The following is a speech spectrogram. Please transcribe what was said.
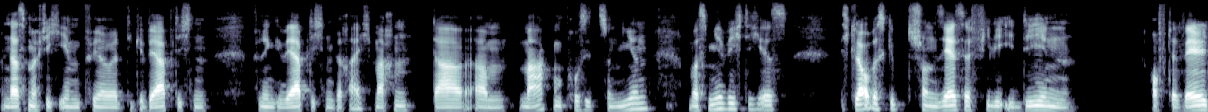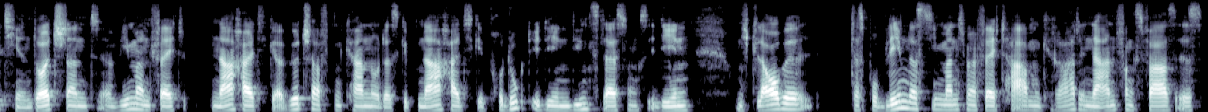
Und das möchte ich eben für die gewerblichen, für den gewerblichen Bereich machen, da ähm, Marken positionieren. Und was mir wichtig ist, ich glaube, es gibt schon sehr, sehr viele Ideen auf der Welt, hier in Deutschland, äh, wie man vielleicht nachhaltiger wirtschaften kann oder es gibt nachhaltige Produktideen, Dienstleistungsideen. Und ich glaube, das Problem, das die manchmal vielleicht haben, gerade in der Anfangsphase, ist,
